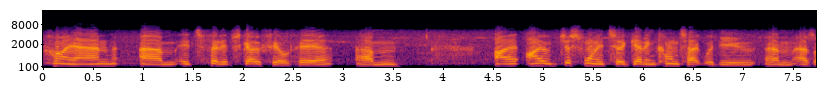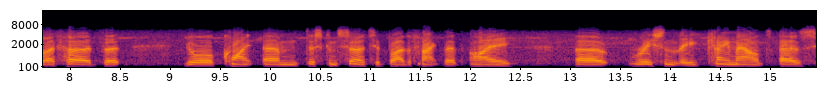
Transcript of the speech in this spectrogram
Hi, Anne. Um, it's Philip Schofield here. Um, I, I, just wanted to get in contact with you um, as I've heard that you're quite um, disconcerted by the fact that I uh, recently came out as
